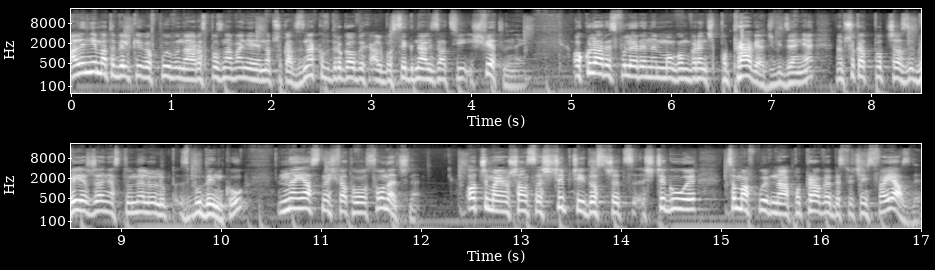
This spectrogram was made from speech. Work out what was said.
ale nie ma to wielkiego wpływu na rozpoznawanie np. znaków drogowych albo sygnalizacji świetlnej. Okulary z fullerenem mogą wręcz poprawiać widzenie, np. podczas wyjeżdżania z tunelu lub z budynku na jasne światło słoneczne. Oczy mają szansę szybciej dostrzec szczegóły, co ma wpływ na poprawę bezpieczeństwa jazdy.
